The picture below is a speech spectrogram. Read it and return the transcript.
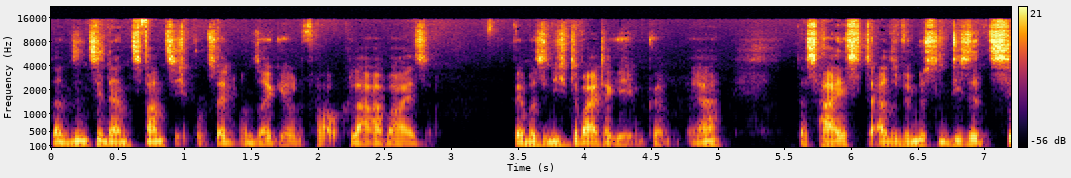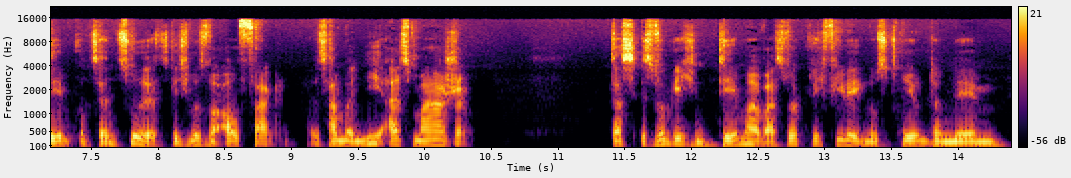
dann sind sie dann 20 Prozent unserer G&V, klarerweise, wenn wir sie nicht weitergeben können. Ja? Das heißt also, wir müssen diese zehn Prozent zusätzlich müssen wir auffangen. Das haben wir nie als Marge. Das ist wirklich ein Thema, was wirklich viele Industrieunternehmen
